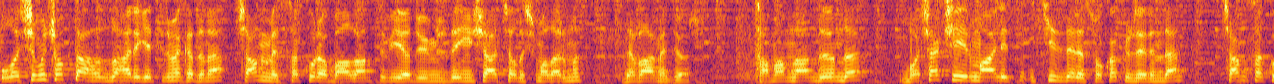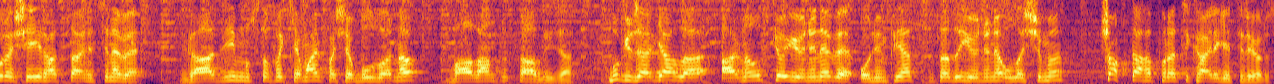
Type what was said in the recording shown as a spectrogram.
Ulaşımı çok daha hızlı hale getirmek adına Çam ve Sakura bağlantı viyadüğümüzde inşaat çalışmalarımız devam ediyor. Tamamlandığında Başakşehir Mahallesi İkizdere sokak üzerinden Çam Sakura Şehir Hastanesi'ne ve Gazi Mustafa Kemal Paşa Bulvarı'na bağlantı sağlayacağız. Bu güzergahla Arnavutköy yönüne ve Olimpiyat Stadı yönüne ulaşımı çok daha pratik hale getiriyoruz.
